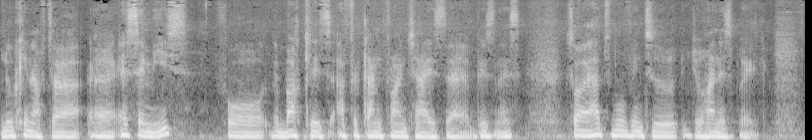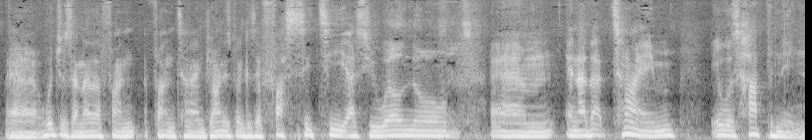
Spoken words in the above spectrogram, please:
looking after uh, SMEs for the Barclays African franchise uh, business. So I had to move into Johannesburg, uh, which was another fun, fun time. Johannesburg is a fast city, as you well know. Um, and at that time, it was happening.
